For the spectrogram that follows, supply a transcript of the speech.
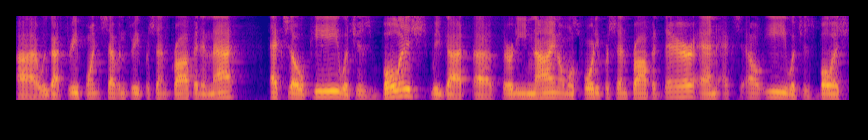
Uh, we've got 3.73% profit in that. XOP, which is bullish, we've got uh, 39, almost 40% profit there, and XLE, which is bullish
